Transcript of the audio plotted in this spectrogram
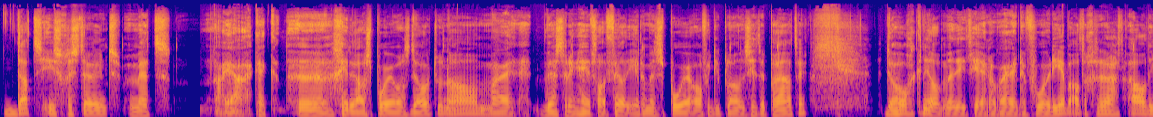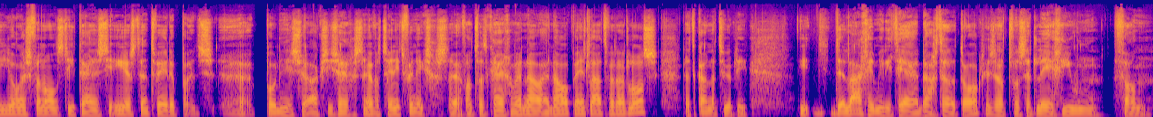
dat is gesteund met nou ja, kijk, uh, generaal Spoor was dood toen al... maar Westerling heeft al veel eerder met Spoor over die plannen zitten praten. De hoge knilmilitairen waren ervoor. Die hebben altijd gedacht, al die jongens van ons... die tijdens de eerste en tweede uh, actie zijn gesneuveld... zijn niet voor niks gesneuveld. Wat krijgen we nou? En nou opeens laten we dat los? Dat kan natuurlijk niet. de lage militairen dachten dat ook. Dus dat was het legioen van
